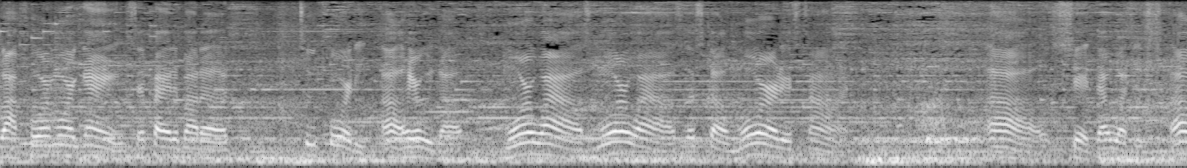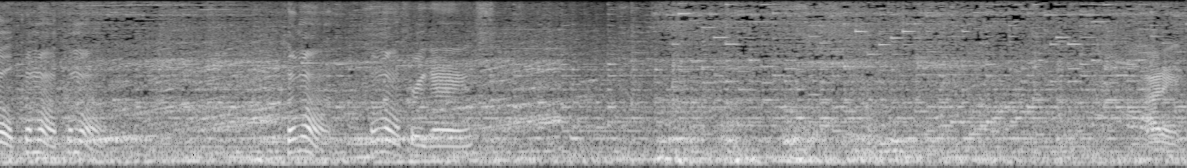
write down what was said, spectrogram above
Got four more games. They paid about a uh, 240. Oh, here we go. More wows, more wows. Let's go. More this time. Oh shit, that wasn't. Oh, come on, come on. Come on. Come on, free games. I didn't.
